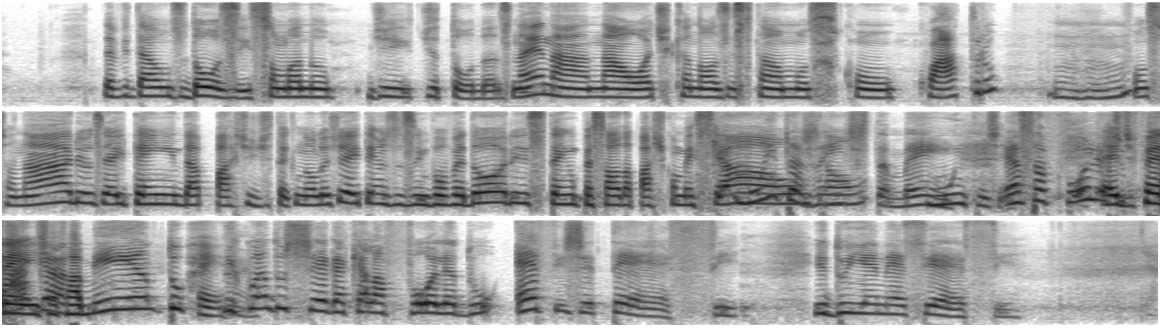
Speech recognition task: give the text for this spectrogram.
deve dar uns 12, somando de, de todas, né? Na, na ótica nós estamos com quatro Uhum. funcionários, e aí tem da parte de tecnologia, aí tem os desenvolvedores, tem o pessoal da parte Que é comercial. muita então, gente também. Muita gente. Essa folha É de diferente, pagamento. É. E quando chega aquela folha do FGTS e do INSS?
